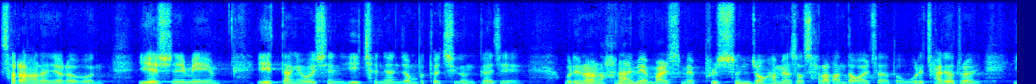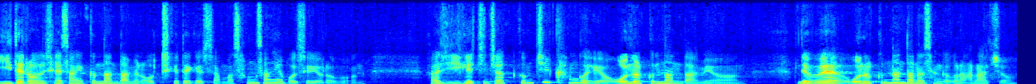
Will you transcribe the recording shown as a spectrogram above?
사랑하는 여러분, 예수님이 이 땅에 오신 2000년 전부터 지금까지 우리는 하나님의 말씀에 불순종하면서 살아간다고 할지라도 우리 자녀들은 이대로 세상이 끝난다면 어떻게 되겠어요? 한번 상상해 보세요, 여러분. 그래서 이게 진짜 끔찍한 거예요. 오늘 끝난다면. 근데 왜 오늘 끝난다는 생각을 안 하죠?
